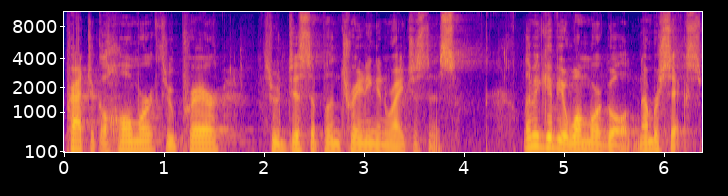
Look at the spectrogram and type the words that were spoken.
practical homework, through prayer, through discipline, training, and righteousness. Let me give you one more goal. Number six.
